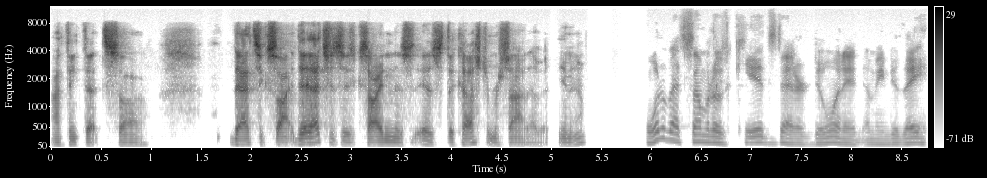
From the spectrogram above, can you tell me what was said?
I think that's uh, that's exciting. That's as exciting as, as the customer side of it, you know. What about some of those kids that are doing it? I mean, do they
